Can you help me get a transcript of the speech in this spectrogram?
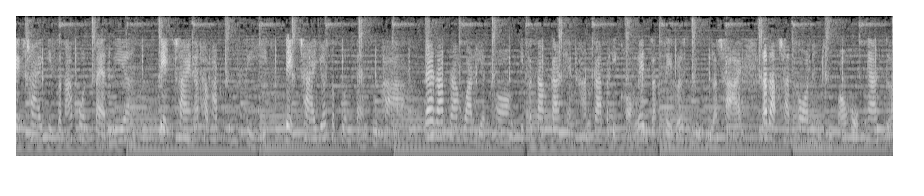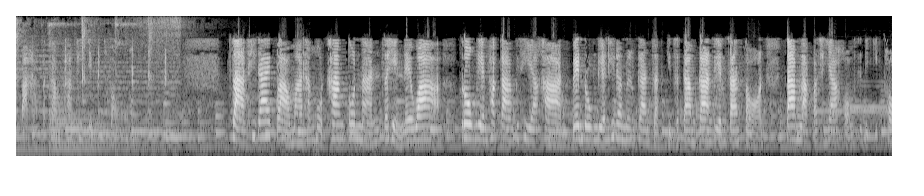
ด็กชายกฤษณพลแสนเวียง เด็กชายนัทพัฒน์กุลศรี เด็กชายยศพลแสนสุภา ได้รับรางวัลเหรียญทอง กิจกรรมการแข่งขันการประดิษฐ์ของเล่นจากเศษวัสดุเหลือใช้ ระดับชั้นป .1 ถึงป .6 งานศิลปหัตถกรรมครั้งที่ 72จากที่ได้กล่าวมาทั้งหมดข้างต้นนั้นจะเห็นได้ว่า โรงเรียนพักการวิทยาคาร เป็นโรงเรียนที่ดำเนินการจัดกิจกรรมการเรียนการสอน ตามหลักปรัชญาของเศรษฐกิจพอ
